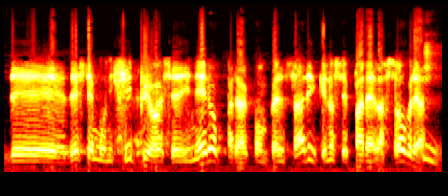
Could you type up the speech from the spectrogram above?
de, ese municipio ese dinero para compensar y que no se paren las obras. Sí.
